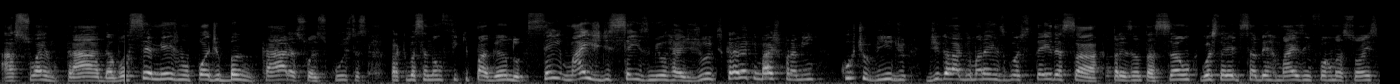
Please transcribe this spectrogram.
a sua entrada, você mesmo pode bancar as suas custas para que você não fique pagando mais de 6 mil reais de juros, escreve aqui embaixo para mim curte o vídeo, diga lá Guimarães, gostei dessa apresentação, gostaria de saber mais informações,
